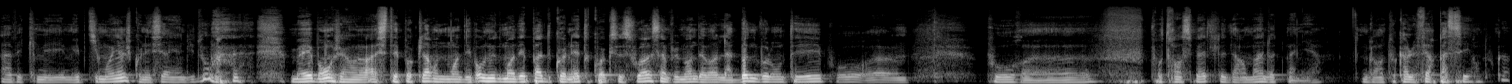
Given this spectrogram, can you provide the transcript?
avec mes, petits moyens, je connaissais rien du tout. Mais bon, à cette époque-là, on ne on nous demandait pas de connaître quoi que ce soit, simplement d'avoir de la bonne volonté pour euh, pour euh, pour transmettre le dharma de notre manière. En tout cas, le faire passer, en tout cas.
